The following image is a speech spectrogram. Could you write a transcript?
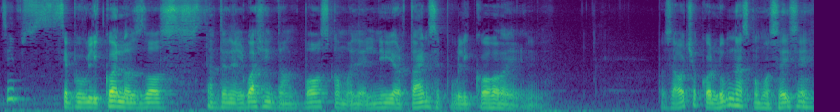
Sí, pues, se publicó en los dos, tanto en el Washington Post como en el New York Times, se publicó en, pues a ocho columnas, como se dice.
